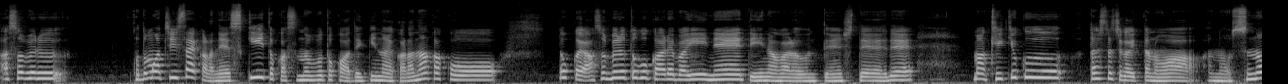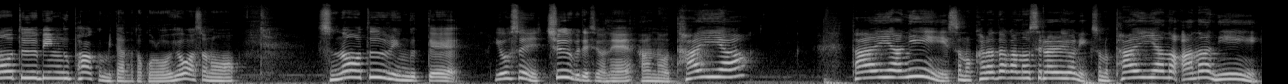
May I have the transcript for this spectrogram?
遊べる子供が小さいからねスキーとかスノボとかはできないからなんかこうどっか遊べるとこがあればいいねって言いながら運転してでまあ結局私たちが行ったのはあのスノートゥービングパークみたいなところ。要はそのスノートゥービングって要するにチューブですよね。あのタイヤ？タイヤにその体が乗せられるようにそのタイヤの穴に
